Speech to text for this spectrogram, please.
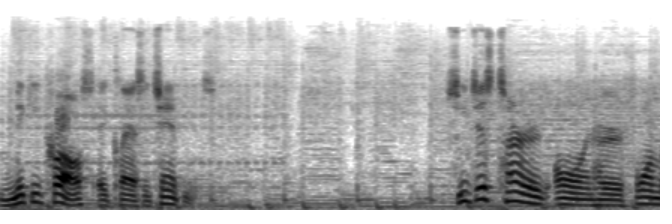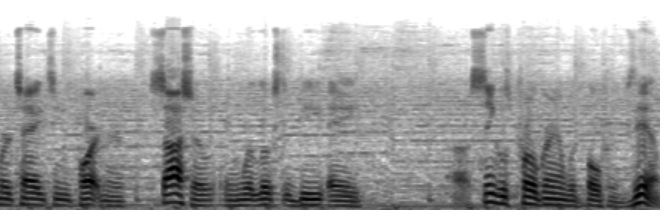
Nikki Cross at Clash of Champions. She just turned on her former tag team partner Sasha in what looks to be a uh, singles program with both of them.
